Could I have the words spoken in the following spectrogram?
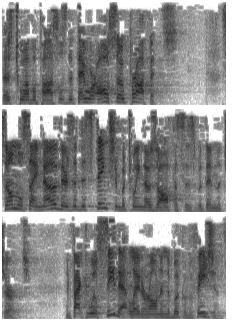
those 12 apostles, that they were also prophets. Some will say, no, there's a distinction between those offices within the church. In fact, we'll see that later on in the book of Ephesians.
